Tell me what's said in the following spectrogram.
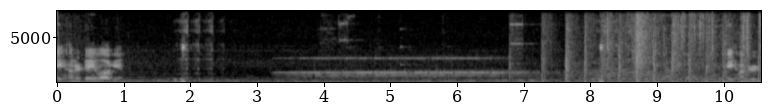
800 day login. Eight hundred.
